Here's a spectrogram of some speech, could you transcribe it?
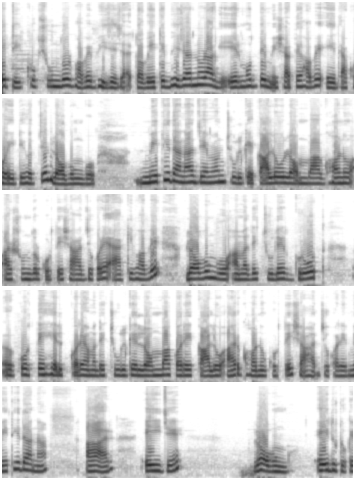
এটি খুব সুন্দরভাবে ভিজে যায়। তবে এটি ভেজানোর আগে এর মধ্যে মেশাতে হবে। এই দেখো, এটি হচ্ছে লবঙ্গ। মেথি দানা যেমন চুলকে কালো, লম্বা, ঘন আর সুন্দর করতে সাহায্য করে, একইভাবে লবঙ্গ আমাদের চুলের গ্রোথ করতে হেল্প করে, আমাদের চুলকে লম্বা করে, কালো আর ঘন করতে সাহায্য করে। মেথি দানা আর এই যে লবঙ্গ, এই দুটোকে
